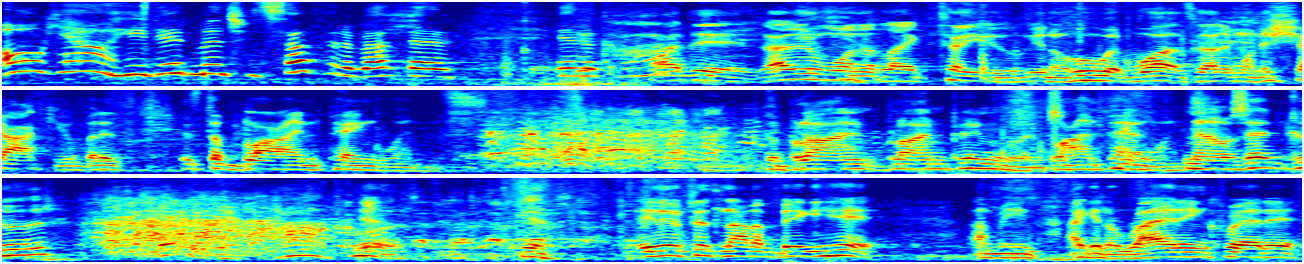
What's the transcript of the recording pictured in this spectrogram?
Oh, yeah, he did mention something about that in the car. I did. I didn't want to like tell you, you know, who it was. I didn't want to shock you, but it's it's the blind penguins. The blind, blind penguins. Blind penguins. Now, is that good? Ah, good. Yes. Even if it's not a big hit, I mean, I get a writing credit,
